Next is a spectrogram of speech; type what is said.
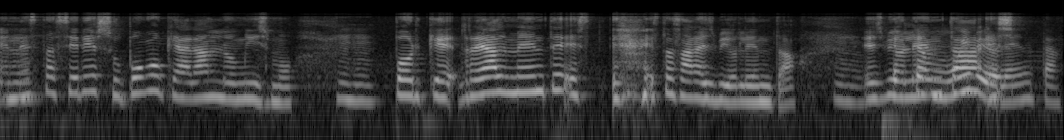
en esta serie supongo que harán lo mismo. Porque realmente es- esta saga es violenta. Es Es que violenta. muy es- violenta.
